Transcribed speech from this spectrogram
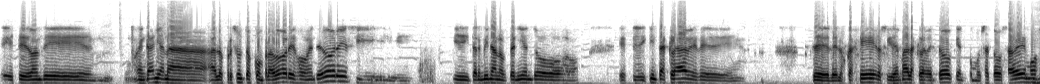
Este, donde engañan a, los presuntos compradores o vendedores y, terminan obteniendo este, distintas claves de, de, los cajeros y demás, las claves token, como ya todos sabemos,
